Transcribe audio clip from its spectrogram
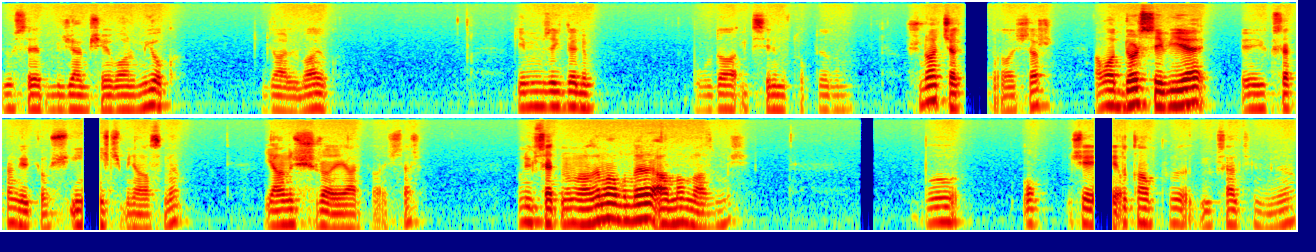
gösterebileceğim bir şey var mı? Yok. Galiba yok. Gemimize gidelim. Burada iksirimizi toplayalım. Şunu açacak arkadaşlar. Ama 4 seviye e, yükseltmem gerekiyormuş inş binasını. Yani şuraya arkadaşlar. Bunu yükseltmem lazım ama bunları almam lazımmış. Bu o şey o kampı yükseltilmiyor.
